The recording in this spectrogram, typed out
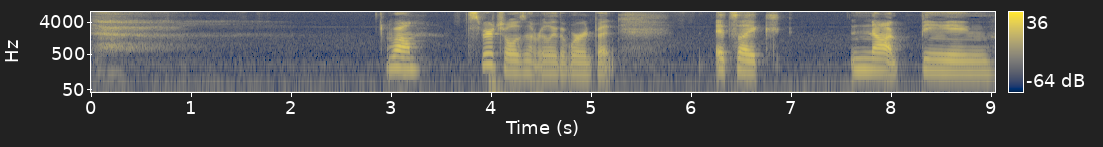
well spiritual isn't really the word, but it's like not being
